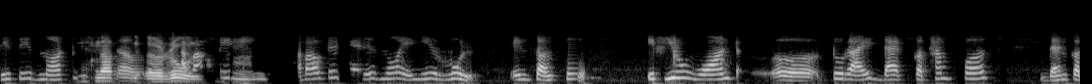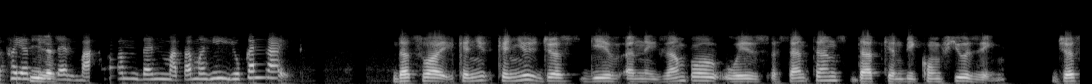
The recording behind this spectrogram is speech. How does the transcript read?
this is not it's not uh, a rule about it, hmm. about it there is no any rule in sanskrit if you want uh, to write that katham first then kathayati yes. then bhakam then matamahi you can write that's why can you can you just give an example with a sentence that can be confusing just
